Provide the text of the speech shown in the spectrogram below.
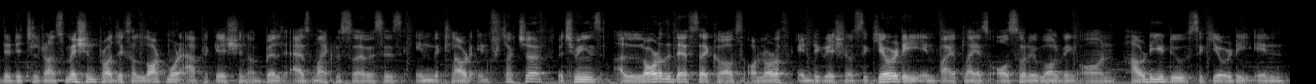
the digital transformation projects, a lot more application are built as microservices in the cloud infrastructure, which means a lot of the DevSecOps or a lot of integration of security in pipeline is also revolving on how do you do security in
